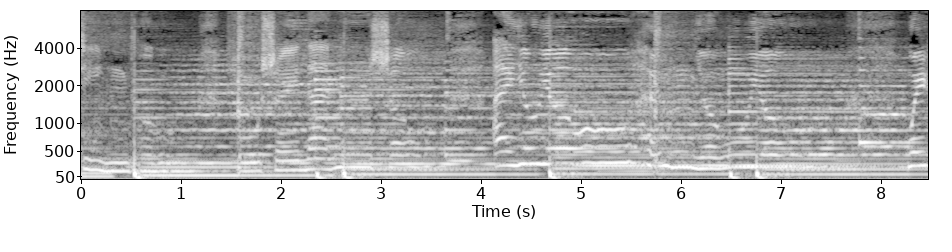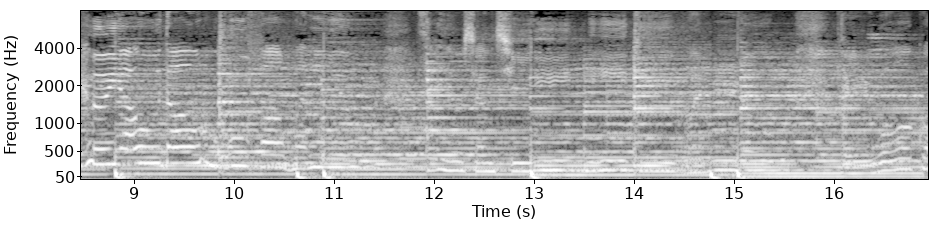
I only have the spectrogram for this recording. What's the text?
尽头，覆水难收，爱悠悠，恨悠悠，为何要到无法挽留，才又想起你的温柔，给我关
